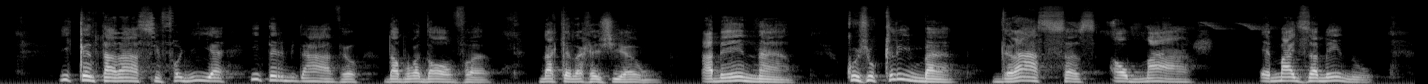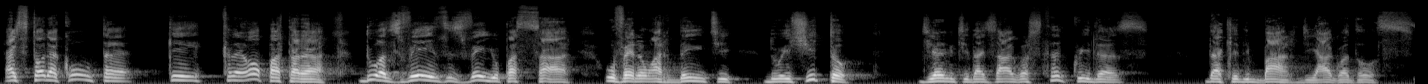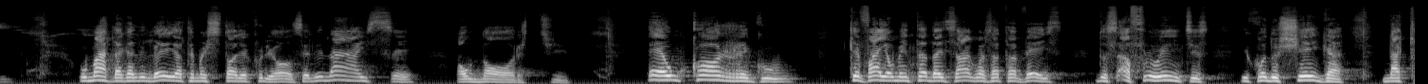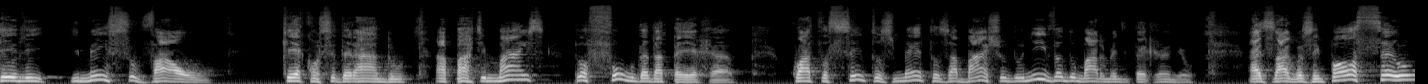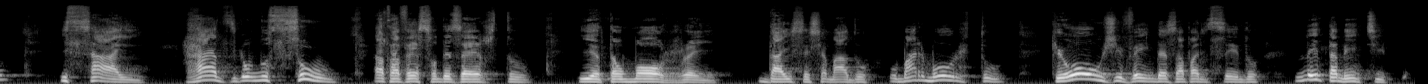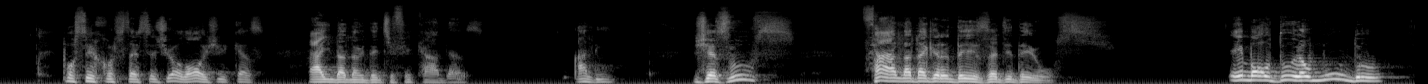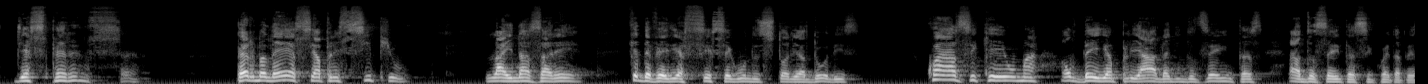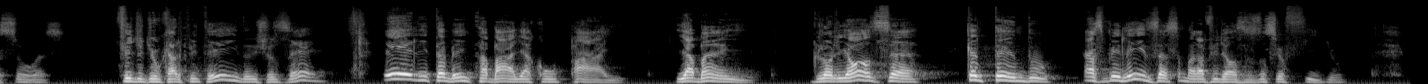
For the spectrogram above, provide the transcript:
e cantará a sinfonia interminável da Boa Nova naquela região amena, cujo clima, graças ao mar, é mais ameno. A história conta que Cleópatra duas vezes veio passar o verão ardente do Egito diante das águas tranquilas daquele mar de água doce. O mar da Galileia tem uma história curiosa. Ele nasce ao norte. É um córrego que vai aumentando as águas através dos afluentes e quando chega naquele imenso val que é considerado a parte mais profunda da Terra, 400 metros abaixo do nível do mar Mediterrâneo. As águas empoçam e saem, rasgam no sul, atravessam o deserto e então morrem. Daí ser chamado o Mar Morto, que hoje vem desaparecendo lentamente por circunstâncias geológicas ainda não identificadas. Ali, Jesus fala da grandeza de Deus, emoldura o mundo de esperança. Permanece a princípio lá em Nazaré, que deveria ser, segundo os historiadores, quase que uma aldeia ampliada de 200 a 250 pessoas. Filho de um carpinteiro, José, ele também trabalha com o pai e a mãe, gloriosa cantando as belezas maravilhosas do seu filho.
